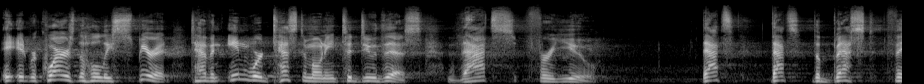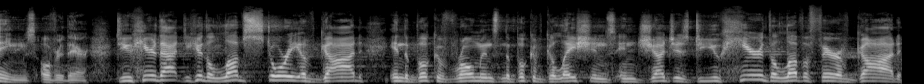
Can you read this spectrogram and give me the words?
It, requires the Holy Spirit to have an inward testimony to do this. That's for you. That's, That's the best things over there. Do you hear that? Do you hear the love story of God in the book of Romans, in the book of Galatians, in Judges? Do you hear the love affair of God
